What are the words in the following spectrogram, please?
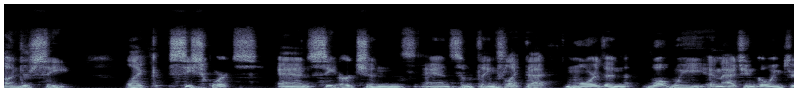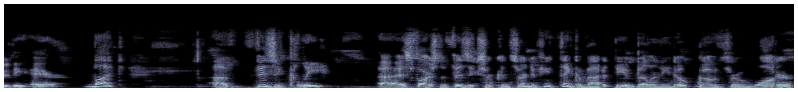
undersea like sea squirts and sea urchins and some things like that more than what we imagine going through the air. But uh, physically uh, as far as the physics are concerned, if you think about it, the ability to go through water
